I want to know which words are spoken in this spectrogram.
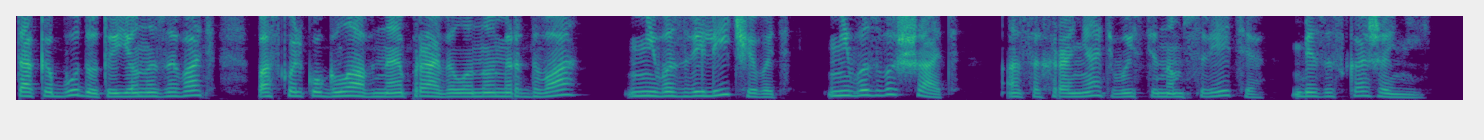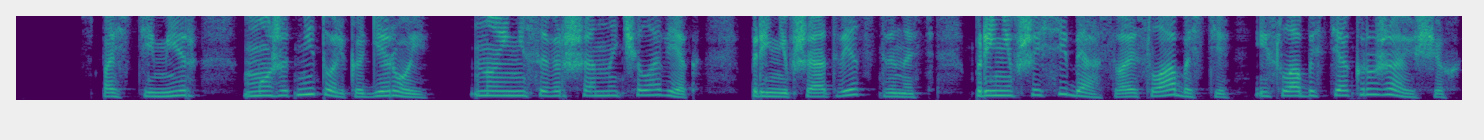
Так и будут ее называть, поскольку главное правило номер два — не возвеличивать, не возвышать, а сохранять в истинном свете без искажений. Спасти мир может не только герой, но и несовершенный человек, принявший ответственность, принявший себя, свои слабости и слабости окружающих,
